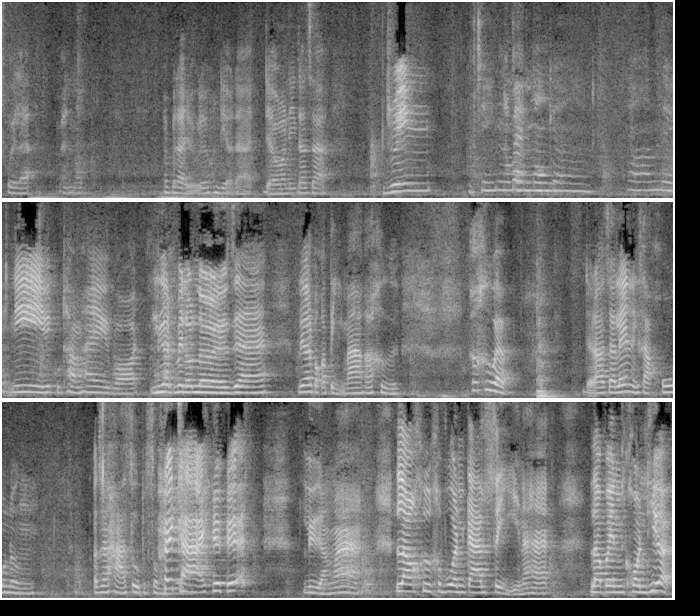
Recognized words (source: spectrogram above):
สวยแล้วแบนหมด ไม่เป็นไรเดี๋ยวเล่นคนเดียวได้ เดี๋ยววันนี้เราจะ drink จริงนะแบนมองนี่พี่กูทำให้บอสเลือดไม่ลดเลยนะจ๊ะเลือดปกติมากก็คือ ก็คือแบบ เดี๋ยวเราจะเล่นอีกสักคู่หนึ่งเราจะหาสูตรผสมให้กายเหลืองมาก เราคือขบวนการสีนะฮะ เราเป็นคนที่แบบ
